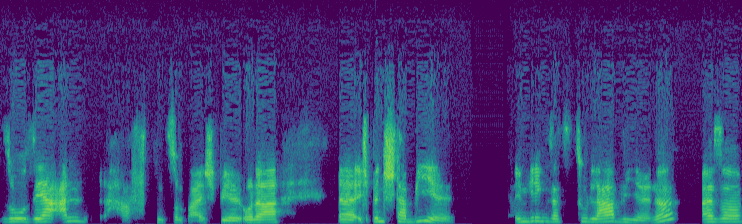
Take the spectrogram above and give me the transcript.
so sehr anhaften zum Beispiel. Oder äh, ich bin stabil im Gegensatz zu labil. Ne? Also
